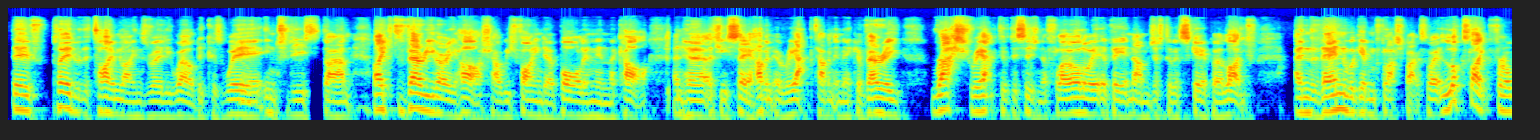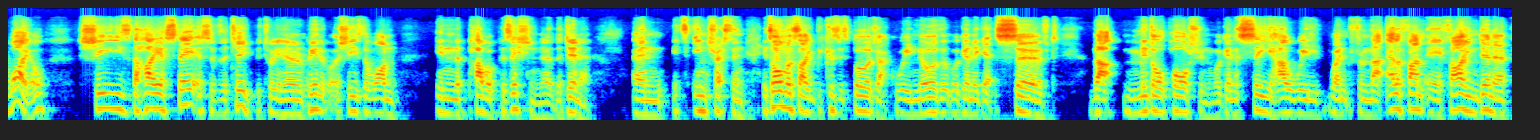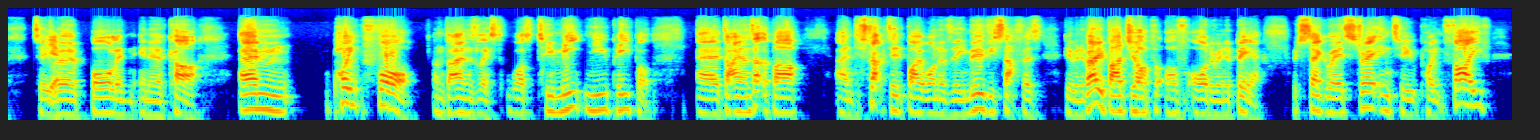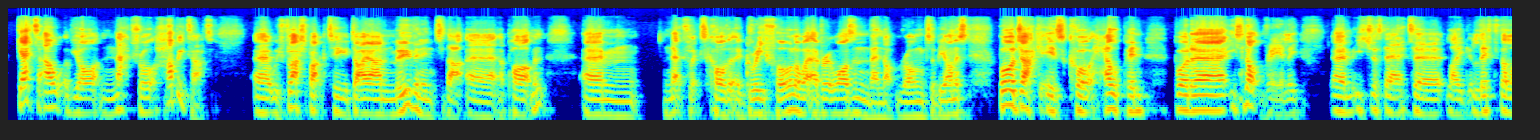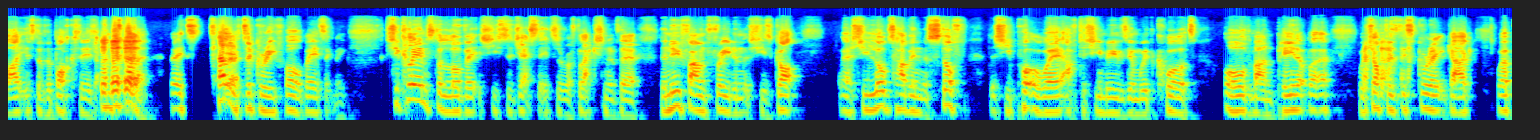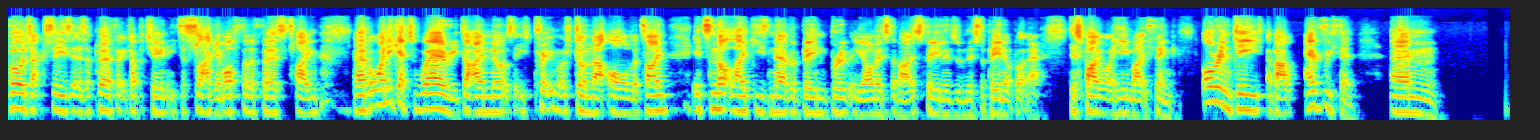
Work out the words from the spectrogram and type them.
they've played with the timelines really well because we're mm. introduced Diane. Like it's very, very harsh how we find her bawling in the car and her, as you say, having to react, having to make a very rash, reactive decision to fly all the way to Vietnam just to escape her life. And then we're given flashbacks where it looks like for a while she's the higher status of the two between her and Peanut Butter. She's the one in the power position at the dinner. And it's interesting. It's almost like because it's Bojack, we know that we're going to get served that middle portion. We're going to see how we went from that Elefante fine dinner to yeah. her bawling in her car. Um, point four on Diane's list was to meet new people. Uh, Diane's at the bar and distracted by one of the movie staffers doing a very bad job of ordering a beer, which segues straight into point five get out of your natural habitat. Uh, we flash back to Diane moving into that uh, apartment. Um, Netflix called it a grief hole or whatever it was, and they're not wrong to be honest. Bojack is caught helping, but uh, he's not really. Um, he's just there to like lift the lightest of the boxes and tell her it's tell her it's a grief hole basically. She claims to love it. She suggests it's a reflection of the the newfound freedom that she's got. Uh, she loves having the stuff that she put away after she moves in with quote old man peanut butter, which offers this great gag where Bojack sees it as a perfect opportunity to slag him off for the first time. Uh, but when he gets wary, Diane notes that he's pretty much done that all the time. It's not like he's never been brutally honest about his feelings with Mr. Peanut Butter, despite what he might think, or indeed about everything. Um,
